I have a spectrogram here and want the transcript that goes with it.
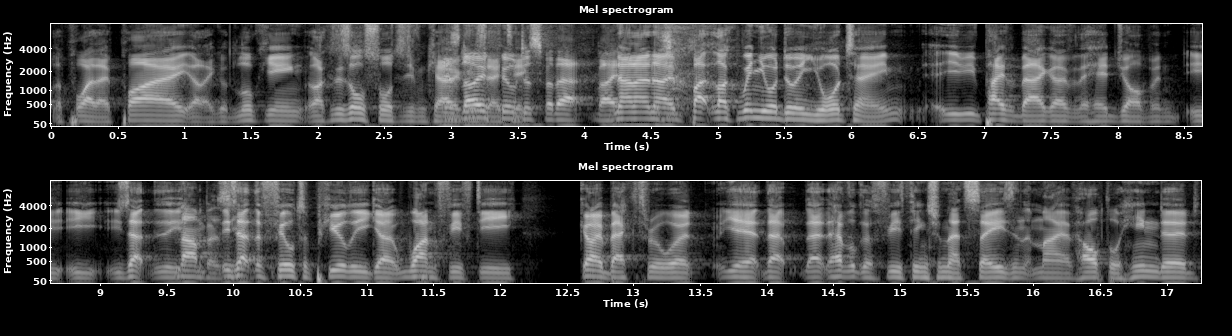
like the way they play? Are they good looking? Like, there's all sorts of different categories. there's no filters for that, mate. No, no, no. But like when you're doing your team, you paper bag over the head job, and is that the Numbers, Is yeah. that the filter purely? You go 150, go back through it. Yeah, that that have a look at a few things from that season that may have helped or hindered,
